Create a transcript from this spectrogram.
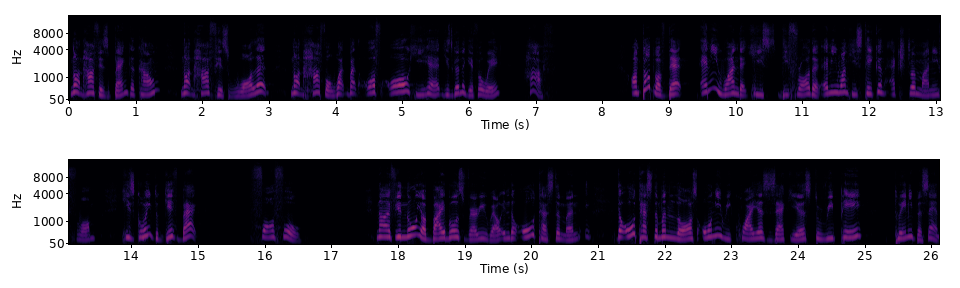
Not half his bank account, not half his wallet, not half of what, but of all he had, he's going to give away half. On top of that, anyone that he's defrauded, anyone he's taken extra money from, he's going to give back fourfold. Now, if you know your Bibles very well, in the Old Testament, the Old Testament laws only requires Zacchaeus to repay 20%.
